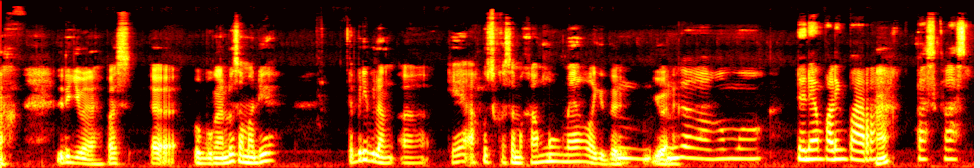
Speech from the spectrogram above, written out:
jadi gimana pas eh, hubungan lu sama dia tapi dia bilang eh, kayak aku suka sama kamu Mel gitu Hmm, gimana Enggak nggak ngomong. Dan yang paling parah Hah? pas kelas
